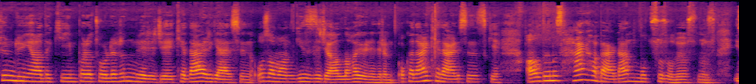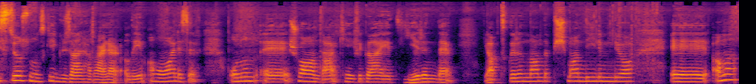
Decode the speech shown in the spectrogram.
tüm dünyadaki imparatorların vereceği keder gelsin. O zaman gizlice Allah'a yönelirim. O kadar kederlisiniz ki aldığınız her haberden mutsuz oluyorsunuz. İstiyorsunuz ki güzel haberler alayım ama maalesef onun e, şu anda keyfi gayet yerinde. Yaptıklarından da pişman değilim diyor. E, ama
